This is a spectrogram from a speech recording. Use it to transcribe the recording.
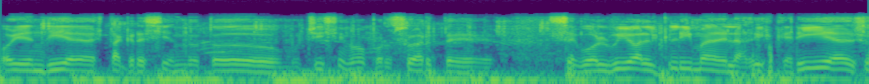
Hoy en día está creciendo todo muchísimo, por suerte se volvió al clima de las disquerías,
